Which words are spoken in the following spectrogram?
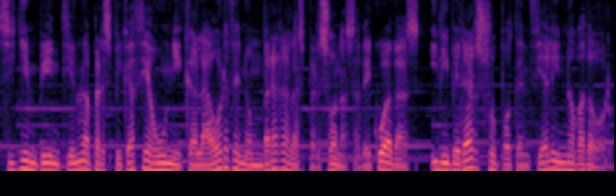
Xi Jinping tiene una perspicacia única a la hora de nombrar a las personas adecuadas y liberar su potencial innovador.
